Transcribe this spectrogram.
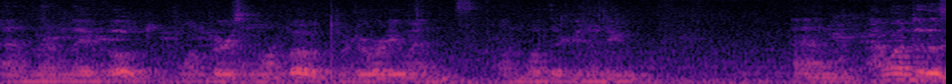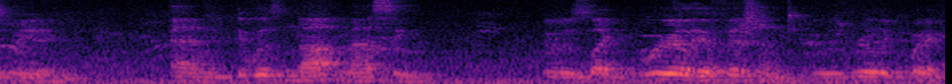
and then they vote. One person, one vote. Majority wins on what they're going to do. And I went to this meeting, and it was not messy. It was like really efficient. It was really quick.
